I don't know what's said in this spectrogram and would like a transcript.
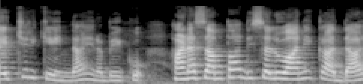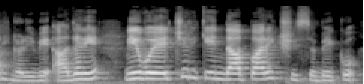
ಎಚ್ಚರಿಕೆಯಿಂದ ಇರಬೇಕು. ಹಣ ಸಂಪಾದಿಸಲು ಅನೇಕ ದಾರಿಗಳಿವೆ. ಆದರೆ ನೀವು ಎಚ್ಚರಿಕೆಯಿಂದ ಪರೀಕ್ಷಿಸಬೇಕು.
